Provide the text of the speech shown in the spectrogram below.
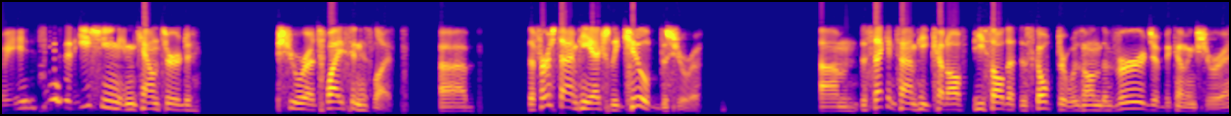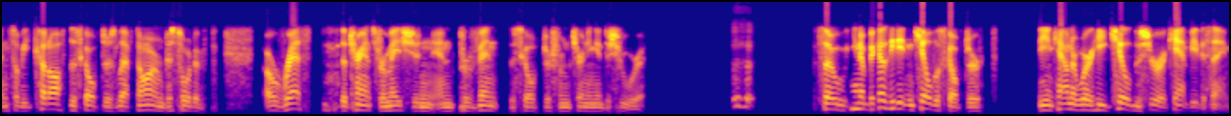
It seems that Isshin encountered Shura twice in his life. Uh, the first time he actually killed the Shura. Um, the second time he cut off, he saw that the sculptor was on the verge of becoming Shura, and so he cut off the sculptor's left arm to sort of arrest the transformation and prevent the sculptor from turning into Shura. Mhm. So, you know, because he didn't kill the sculptor, the encounter where he killed the Shura can't be the same.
